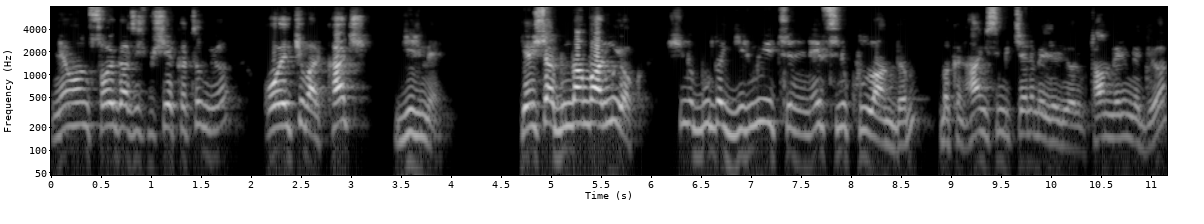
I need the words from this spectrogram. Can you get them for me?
neon, soy gaz hiçbir şeye katılmıyor. O2 var. Kaç? 20. Gençler bundan var mı? Yok. Şimdi burada 20 litrenin hepsini kullandım. Bakın hangisinin biteceğini belirliyorum. Tam verimle diyor.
